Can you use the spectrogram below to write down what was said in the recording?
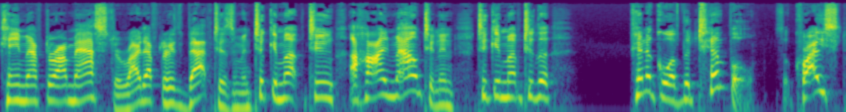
came after our master right after his baptism and took him up to a high mountain and took him up to the pinnacle of the temple. So Christ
